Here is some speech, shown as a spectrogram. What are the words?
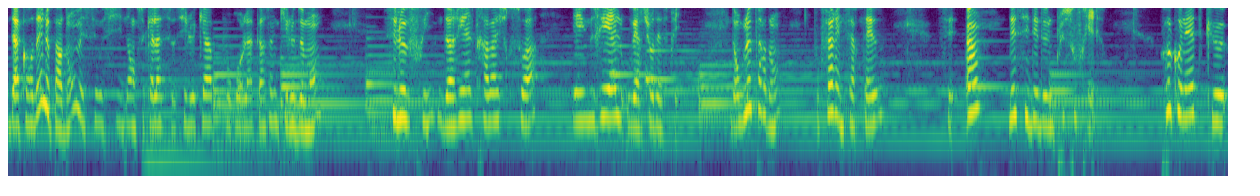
d'accorder le pardon, mais c'est aussi dans ce cas-là c'est aussi le cas pour la personne qui le demande. C'est le fruit d'un réel travail sur soi et une réelle ouverture d'esprit. Donc le pardon, pour faire une synthèse, c'est un décider de ne plus souffrir, reconnaître que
